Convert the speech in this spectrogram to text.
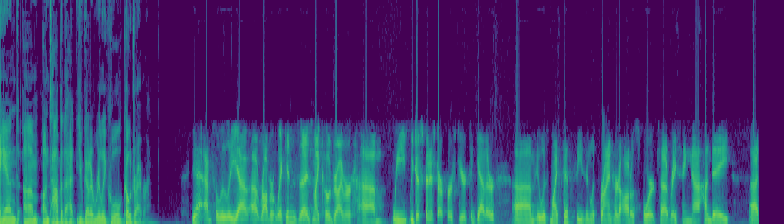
And um, on top of that, you've got a really cool co-driver. Yeah, absolutely. Yeah, uh, Robert Wickens uh, is my co-driver. Um, we we just finished our first year together. Um, it was my fifth season with Bryan Herta Autosport, uh, racing uh, Hyundai uh,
